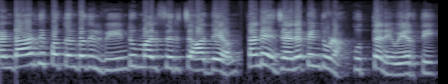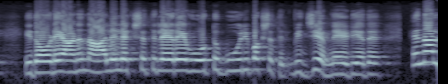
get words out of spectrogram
രണ്ടായിരത്തി പത്തൊൻപതിൽ വീണ്ടും മത്സരിച്ച അദ്ദേഹം തന്റെ ജനപിന്തുണ കുത്തനെ ഉയർത്തി. ഇതോടെയാണ് നാല് ലക്ഷത്തിലേറെ വോട്ട് ഭൂരിപക്ഷത്തിൽ വിജയം നേടിയത്. എന്നാൽ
